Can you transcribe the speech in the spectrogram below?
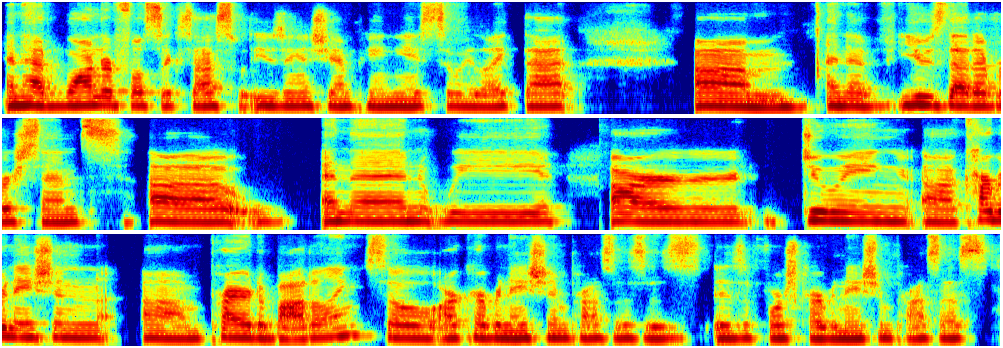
and had wonderful success with using a champagne yeast. So we like that um, and have used that ever since. Uh, and then we are doing uh, carbonation um, prior to bottling. So our carbonation process is, is a forced carbonation process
